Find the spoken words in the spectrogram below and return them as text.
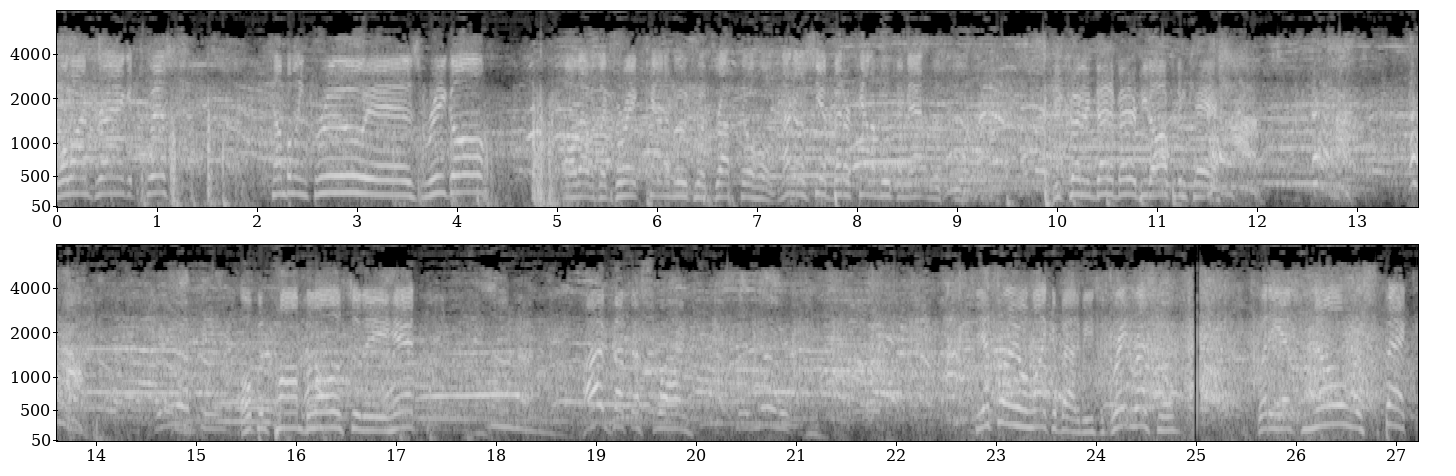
Full arm drag and twist. Tumbling through is Regal. Oh, that was a great counter move to a drop toe hold. Not going to see a better counter move than that in this sport. He couldn't have done it better if he'd offered him cash. Open palm blows to the head. I've got the swine. See, that's what I don't like about him. He's a great wrestler, but he has no respect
